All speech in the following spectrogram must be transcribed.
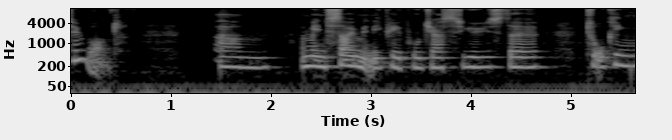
to want. Um, I mean, so many people just use the talking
